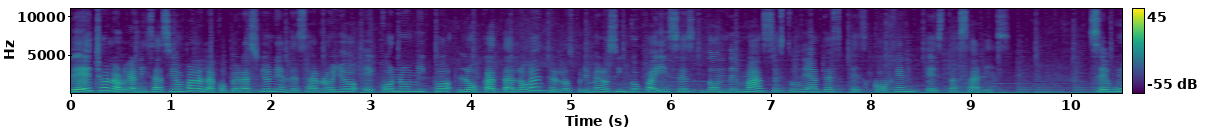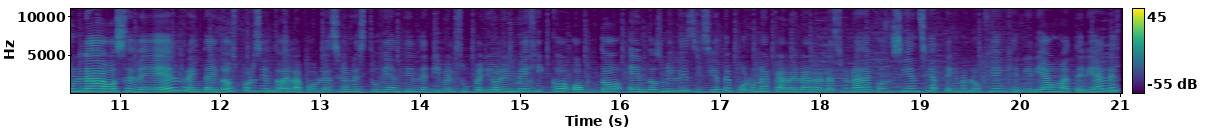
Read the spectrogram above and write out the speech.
De hecho, la Organización para la Cooperación y el Desarrollo Económico lo cataloga entre los primeros cinco países donde más estudiantes escogen estas áreas. Según la OCDE, el 32% de la población estudiantil de nivel superior en México optó en 2017 por una carrera relacionada con ciencia, tecnología, ingeniería o materiales,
